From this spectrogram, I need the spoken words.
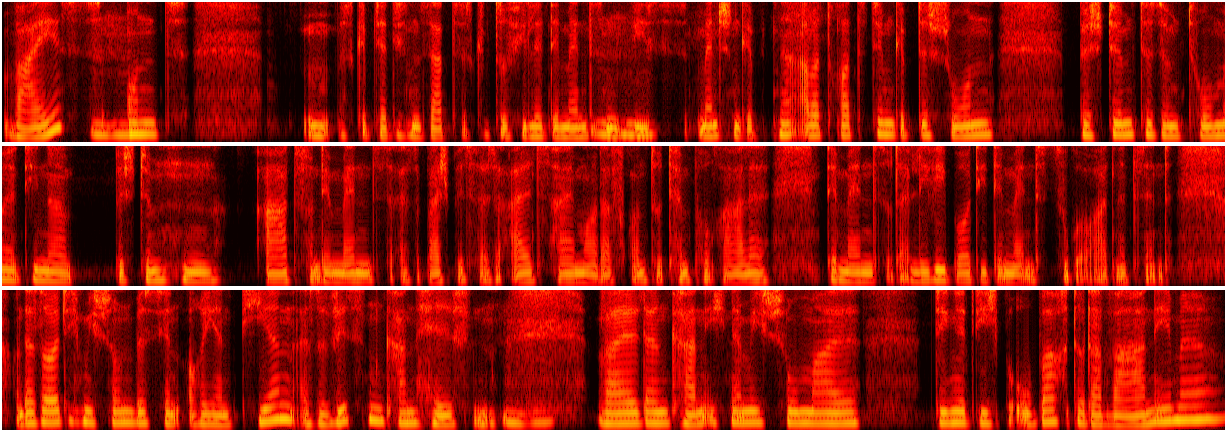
weiß mhm. und hm, es gibt ja diesen Satz, es gibt so viele Demenzen, mhm. wie es Menschen gibt, ne? aber trotzdem gibt es schon bestimmte Symptome, die einer bestimmten Art von Demenz, also beispielsweise Alzheimer oder frontotemporale Demenz oder Lewy-Body-Demenz zugeordnet sind. Und da sollte ich mich schon ein bisschen orientieren. Also Wissen kann helfen, mhm. weil dann kann ich nämlich schon mal Dinge, die ich beobachte oder wahrnehme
